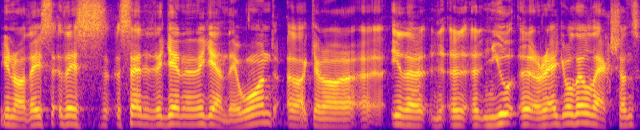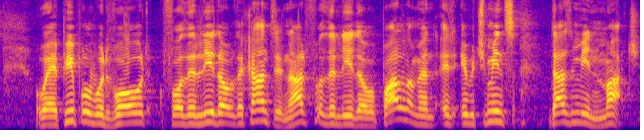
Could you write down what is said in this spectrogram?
you know, they they said it again and again. They want, uh, like you know, either new regular elections where people would vote for the leader of the country, not for the leader of parliament, which means doesn't mean much.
